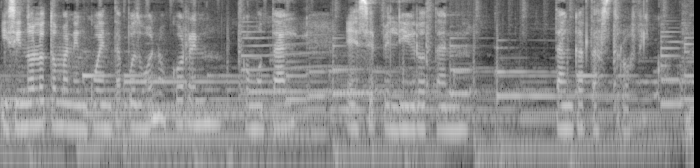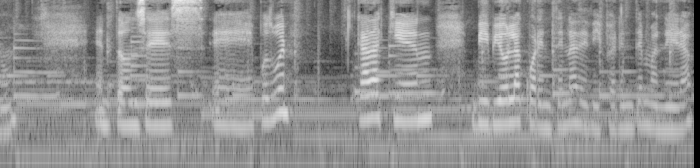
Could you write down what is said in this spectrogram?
Y si no lo toman en cuenta, pues bueno, corren como tal ese peligro tan, tan catastrófico, ¿no? Entonces, eh, pues bueno, cada quien vivió la cuarentena de diferente manera.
